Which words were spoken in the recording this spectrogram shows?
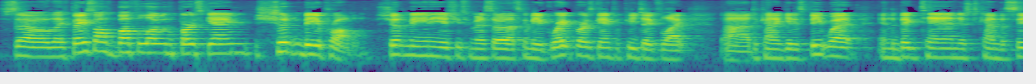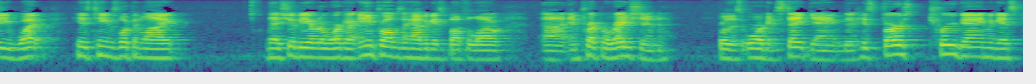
So they face off Buffalo in the first game. Shouldn't be a problem. Shouldn't be any issues for Minnesota. That's going to be a great first game for PJ Fleck uh, to kind of get his feet wet in the Big Ten, just to kind of see what his team's looking like they should be able to work out any problems they have against Buffalo uh, in preparation for this Oregon State game. His first true game against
